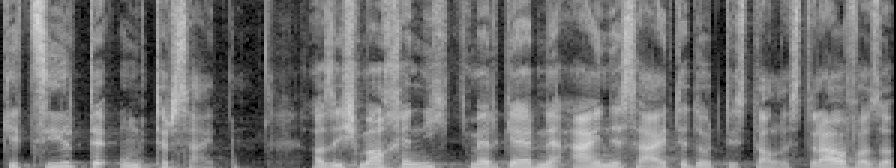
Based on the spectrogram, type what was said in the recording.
gezielte Unterseiten. Also ich mache nicht mehr gerne eine Seite, dort ist alles drauf. Also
